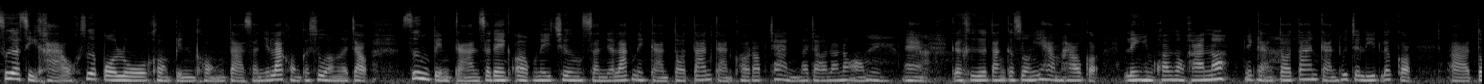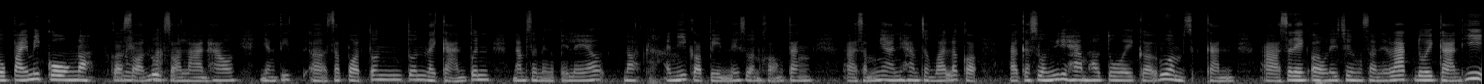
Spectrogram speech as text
เสื้อสีขาว เสื้อโปโลของเป็นของตาสัญลักษณ์ของกระทรวงนะเจ้า ซึ่งเป็นการแสดงออกในเชิงสัญลักษณ์ในการต่อต้านการคอร์รัปชันนะเจ้าน้องอ๋อมอ่าก็คือทางกระทรวงยุติธรรมเฮาก็เล็งเห็นความสำคัญเนาะในการต่อต้านการทุจริตแล้วก็ โตไปไม่โกงเนาะก็สอนลูกสอนหลานเฮาอย่างที่ spot ต้นต้นรายการเปิ้นนำเสนอไปแล้วเนาะอันนี้ก็เป็นในส่วนของตังสำนักงานยุติธรรมจังหวัด แล้วก็กระทรวงยุติธรรมเฮาโดยก็ร่วมกันแสดงออกในเชิงสัญลักษณ์ โดยการที่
